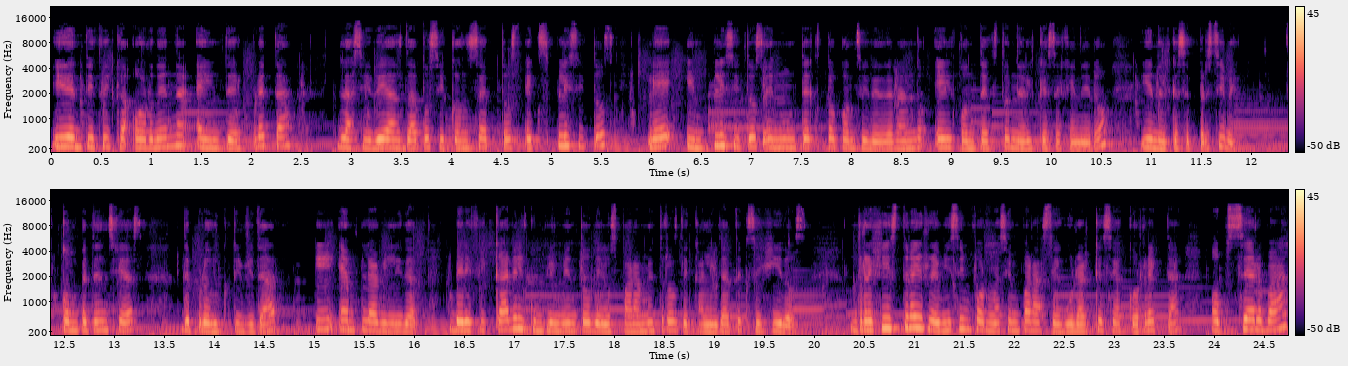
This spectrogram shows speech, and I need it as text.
identifica, ordena e interpreta las ideas, datos y conceptos explícitos e implícitos en un texto considerando el contexto en el que se generó y en el que se percibe. competencias de productividad y empleabilidad, verificar el cumplimiento de los parámetros de calidad exigidos, registra y revisa información para asegurar que sea correcta, observa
